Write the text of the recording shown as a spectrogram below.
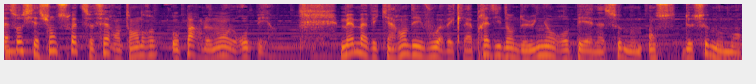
L'association souhaite se faire entendre au Parlement européen, même avec un rendez-vous avec la présidente de l'Union européenne à ce de ce moment,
